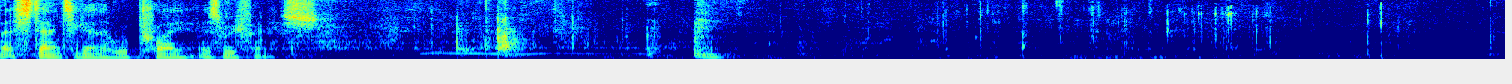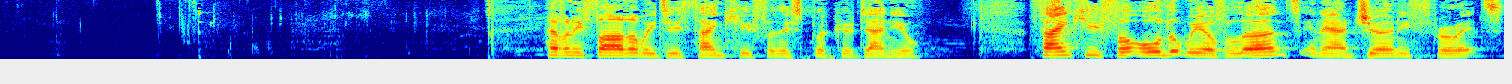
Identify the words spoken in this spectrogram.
Let's stand together. We'll pray as we finish. Heavenly Father, we do thank you for this book of Daniel. Thank you for all that we have learnt in our journey through it.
